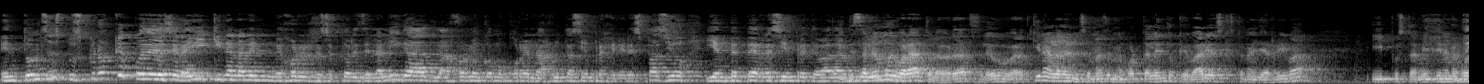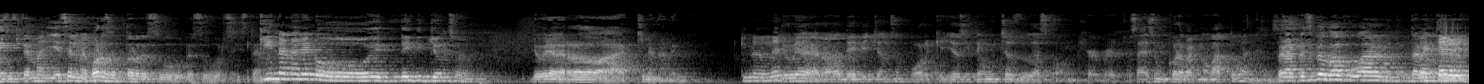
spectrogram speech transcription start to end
Entonces, pues creo que puede ser ahí. Keenan Allen, mejores receptores de la liga. La forma en cómo corre la ruta siempre genera espacio. Y en PPR siempre te va a dar. Y te salió muy barato, la verdad, te salió muy barato. Keenan Allen se me hace mejor talento que varios que están allá arriba. Y pues también tiene mejor De- sistema y es el mejor receptor de su, de su sistema. Keenan Allen o eh, David Johnson. Yo hubiera agarrado a Keenan Allen. Yo hubiera agarrado a David Johnson porque yo sí tengo muchas dudas con Herbert. O sea, es un coreback novato, entonces... Pero al principio va a jugar también Taylor.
